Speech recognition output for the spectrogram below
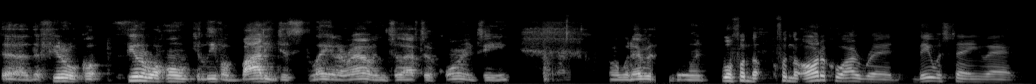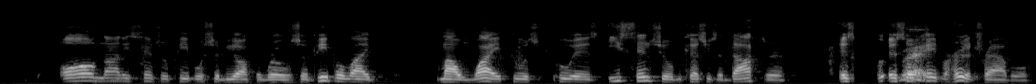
the the funeral funeral home can leave a body just laying around until after quarantine or whatever they're doing. Well, from the from the article I read, they were saying that all non-essential people should be off the road. So people like my wife, who is who is essential because she's a doctor, it's it's right. okay for her to travel,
